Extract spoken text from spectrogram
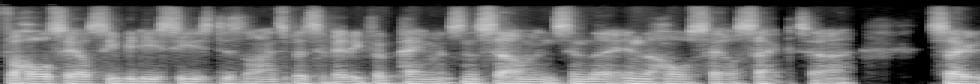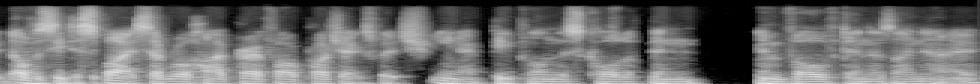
for wholesale CBDCs designed specifically for payments and settlements in the in the wholesale sector. So obviously, despite several high profile projects, which you know people on this call have been involved in, as I know.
